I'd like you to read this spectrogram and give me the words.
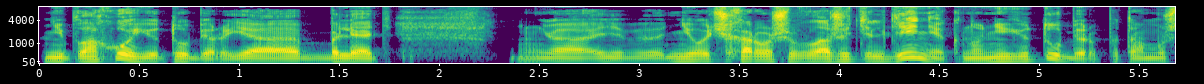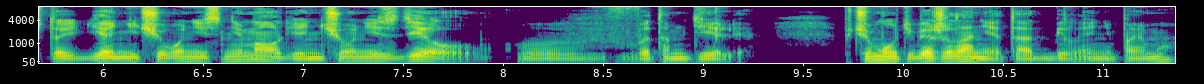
неплохой ютубер, я, блядь, не очень хороший вложитель денег, но не ютубер, потому что я ничего не снимал, я ничего не сделал в этом деле. Почему у тебя желание это отбило, я не пойму.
